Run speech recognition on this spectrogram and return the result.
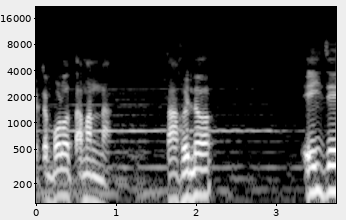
একটা বড় তামান্না। তা হইল, এই যে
